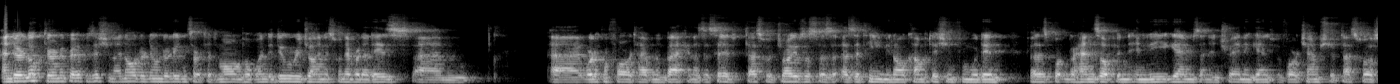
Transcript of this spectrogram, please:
and they're look they're in a great position. I know they're doing their leaving cert at the moment, but when they do rejoin us, whenever that is, um, uh, we're looking forward to having them back. And as I said, that's what drives us as, as a team, you know, competition from within. Fellas putting their hands up in, in league games and in training games before championship. That's what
